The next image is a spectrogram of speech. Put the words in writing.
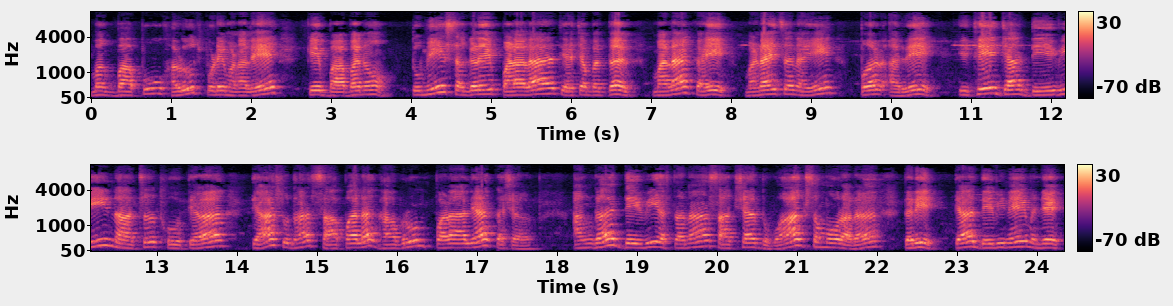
मग बापू हळूच पुढे म्हणाले की बाबानो तुम्ही सगळे पळालात याच्याबद्दल. मला काही म्हणायचं नाही पण अरे इथे ज्या देवी नाचत होत्या त्या सुद्धा सापाला घाबरून पळाल्या कशा? अंगात देवी असताना साक्षात वाघ समोर आला तरी त्या देवीने म्हणजे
